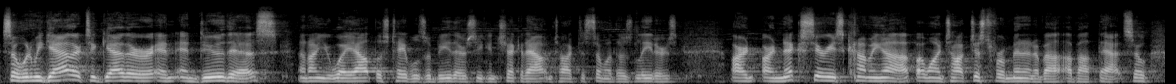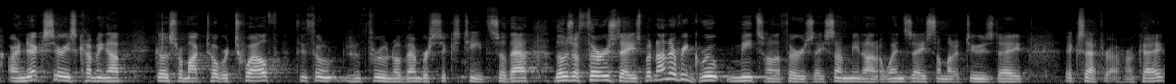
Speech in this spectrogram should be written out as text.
So when we gather together and, and do this, and on your way out, those tables will be there so you can check it out and talk to some of those leaders. Our, our next series coming up, I want to talk just for a minute about, about that. So, our next series coming up goes from October 12th through, through, through November 16th. So, that, those are Thursdays, but not every group meets on a Thursday. Some meet on a Wednesday, some on a Tuesday, etc. Okay?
